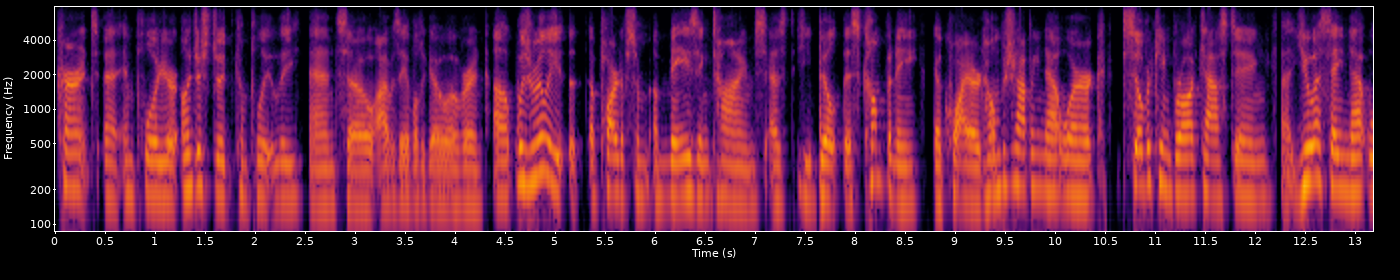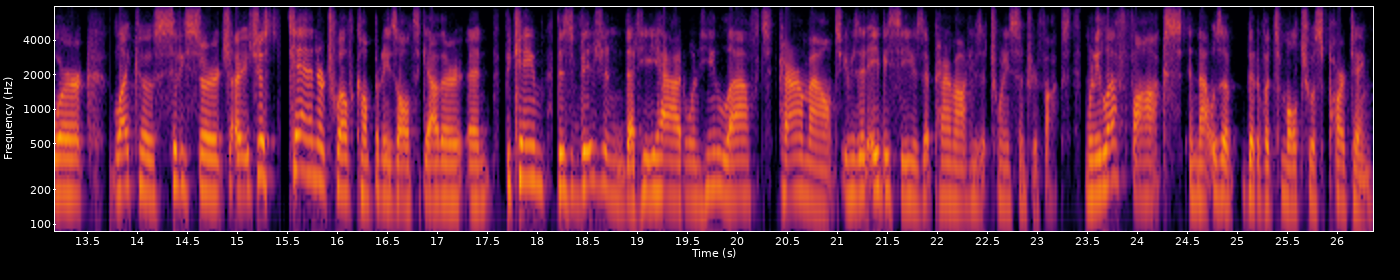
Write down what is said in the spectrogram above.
current uh, employer understood completely. And so I was able to go over and uh, was really a, a part of some amazing times as he built this company, acquired Home Shopping Network, Silver King Broadcasting, uh, USA Network, Lycos City Search. Uh, It's just 10 or 12 companies altogether and became this vision that he had when he left Paramount. He was at ABC, he was at Paramount, he was at 20th Century Fox. When he left Fox, and that was a bit of a tumultuous parting,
